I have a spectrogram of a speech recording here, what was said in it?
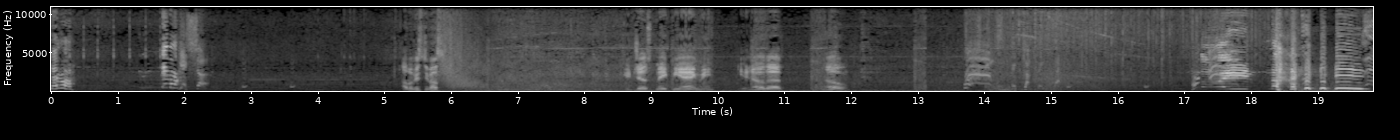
Never! Never! Aber wisst ihr was? You just make me angry. You know that? No? Nein! Nein!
